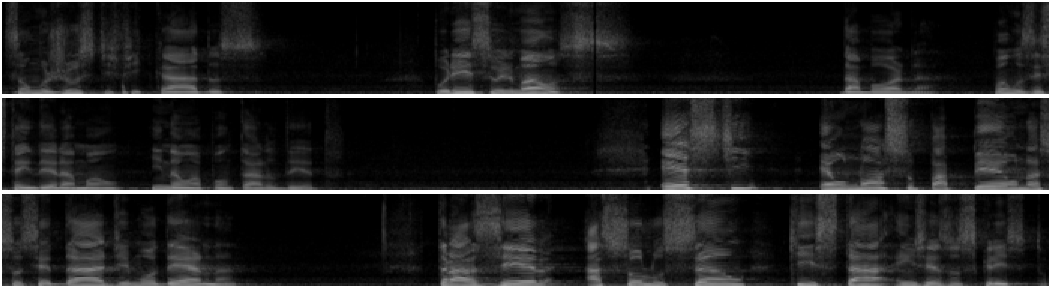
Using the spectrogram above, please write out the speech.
somos justificados. Por isso, irmãos, da borda, vamos estender a mão e não apontar o dedo. Este é o nosso papel na sociedade moderna trazer a solução que está em Jesus Cristo.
